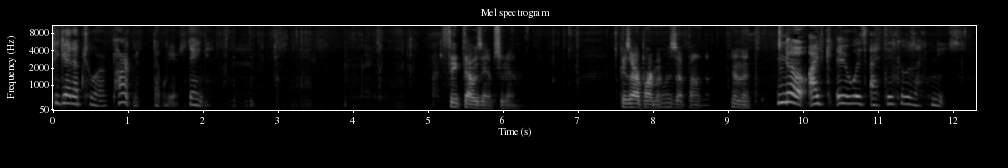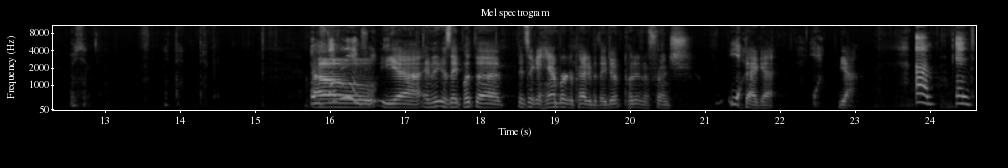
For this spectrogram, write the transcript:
To get up to our apartment that we were staying in. I think that was Amsterdam. Because our apartment was up on in the No, I it was I think it was like Nice or something like that. It was definitely in Oh yeah, and because they put the it's like a hamburger patty, but they don't put it in a French Yeah. baguette. Yeah. Yeah, Um, and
